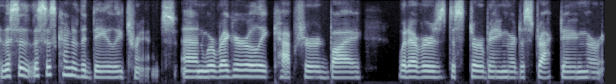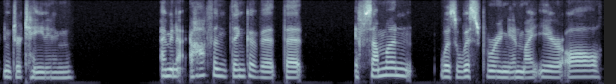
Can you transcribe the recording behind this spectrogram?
This is this is kind of the daily trance. And we're regularly captured by whatever's disturbing or distracting or entertaining. I mean, I often think of it that if someone was whispering in my ear all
